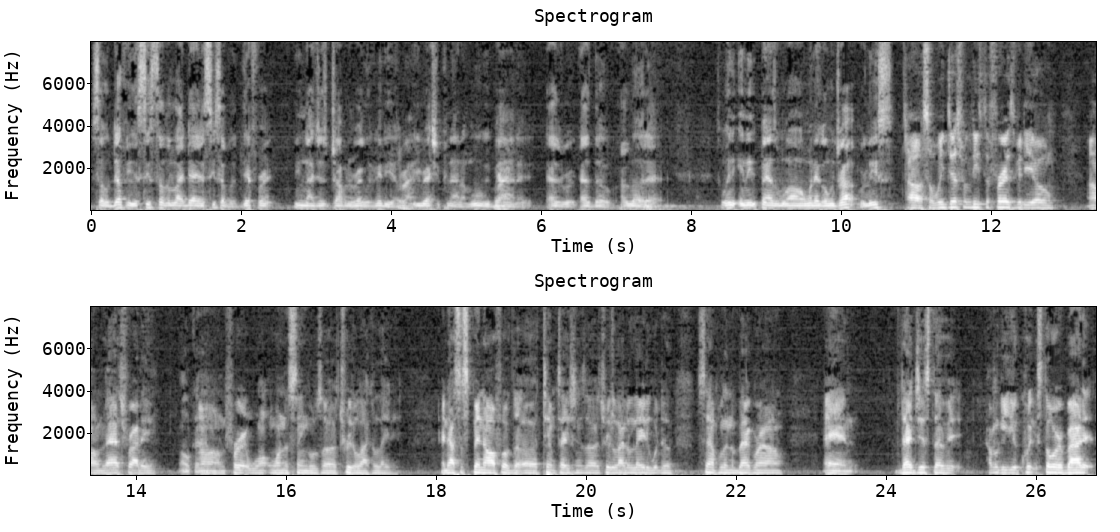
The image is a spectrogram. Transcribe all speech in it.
So definitely to see something like that and see something different. You're not just dropping a regular video. Right. You're actually putting out a movie behind it. That's re- that's dope. I love that. So any, any plans on when they're gonna drop release? Uh, so we just released the first video um, last Friday. Okay. Um, one, one of the singles, uh, "Treat Her Like a Lady," and that's a spinoff of the uh, Temptations, uh, "Treat Her Like a Lady" with the sample in the background, and that gist of it. I'm gonna give you a quick story about it.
